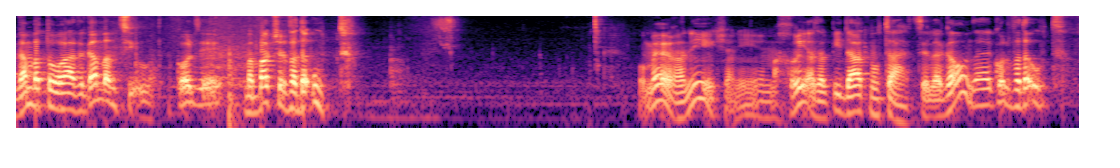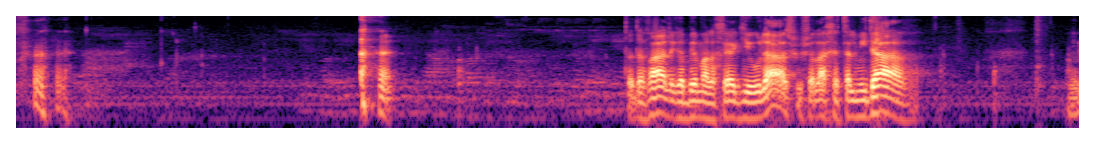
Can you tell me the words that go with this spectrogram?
גם בתורה וגם במציאות. הכל זה מבט של ודאות. אומר, אני, כשאני מכריע, אז על פי דעת נוטה. אצל הגאון זה הכל ודאות. אותו דבר לגבי מלאכי הגאולה, שהוא שלח את תלמידיו. מין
